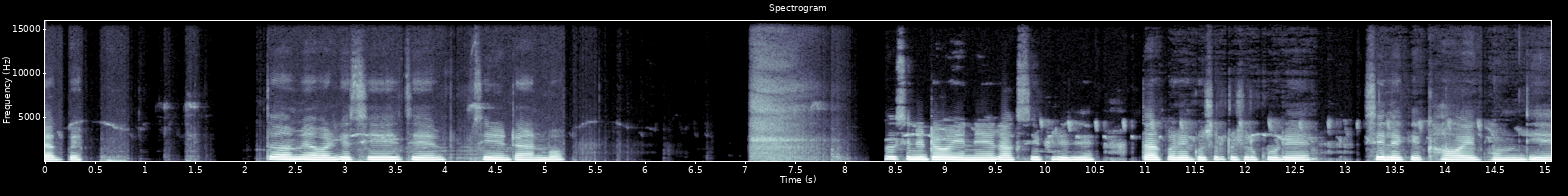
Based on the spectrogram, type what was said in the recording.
লাগবে। তো আমি আবার গেছি যে চিনিটা আনব। তো চিনিটাও এনে রাখছি ফ্রিজে। তারপরে গোসল টোসল করে ছেলেকে খাওয়াই ঘুম দিয়ে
